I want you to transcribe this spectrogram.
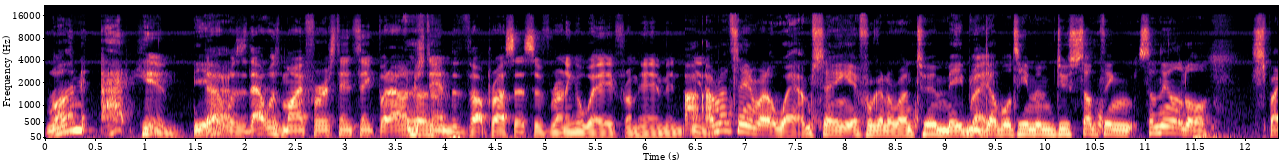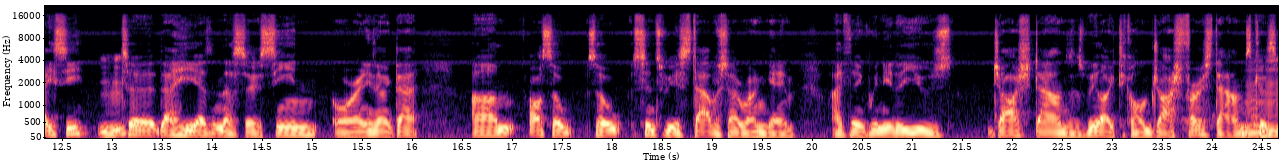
Run at him. Yeah. That was that was my first instinct, but I understand the thought process of running away from him and you I, know. I'm not saying run away. I'm saying if we're gonna run to him, maybe Right. double team him, do something something a little spicy Mm-hmm. to that he hasn't necessarily seen or anything like that. Um, also, so since we established that run game, I think we need to use Josh Downs, as we like to call him, Josh First Downs, because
